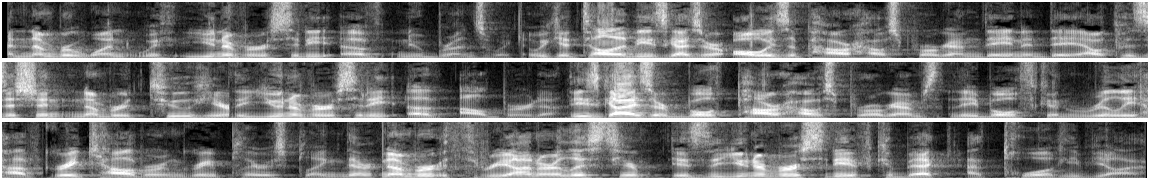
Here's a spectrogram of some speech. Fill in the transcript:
And number one with University of New Brunswick. And we can tell that these guys are always a powerhouse program day in and day out. Position number two here, the University of Alberta. These guys are both powerhouse programs. They both can really have great caliber and great players playing there. Number three on our list here is the University of Quebec at Trois-Rivières.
